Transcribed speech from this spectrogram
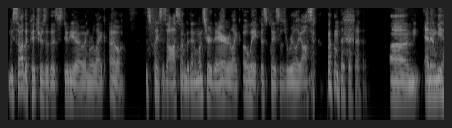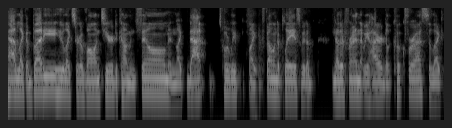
we saw the pictures of the studio and we're like oh this place is awesome. But then once you're there you're like oh wait this place is really awesome. Um and then we had like a buddy who like sort of volunteered to come and film and like that totally like fell into place. We had a, another friend that we hired to cook for us. So like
